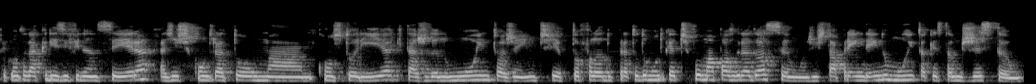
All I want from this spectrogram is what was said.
por conta da crise financeira. A gente contratou uma consultoria que está ajudando muito a gente. Estou falando para todo mundo que é tipo uma pós-graduação. A gente está aprendendo muito a questão de gestão.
